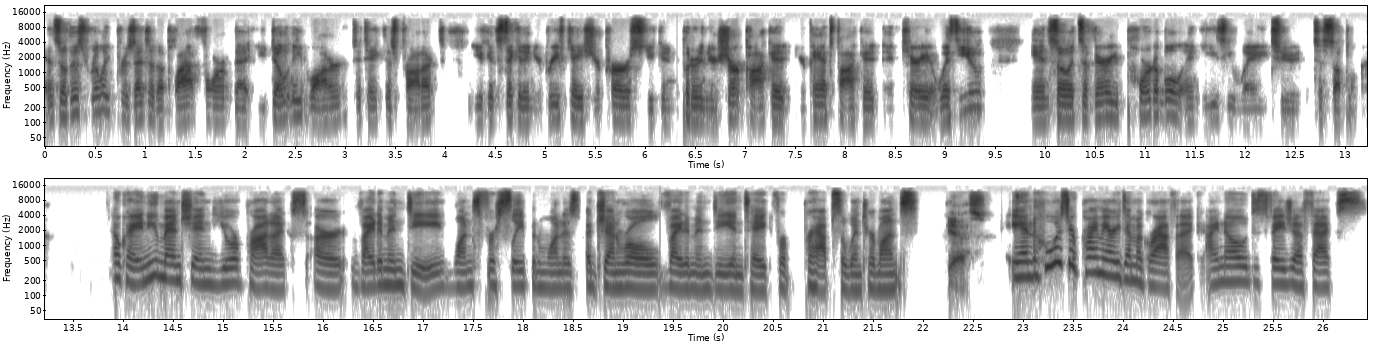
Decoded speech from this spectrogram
and so this really presented a platform that you don't need water to take this product you can stick it in your briefcase your purse you can put it in your shirt pocket your pants pocket and carry it with you and so it's a very portable and easy way to, to supplement. Okay. And you mentioned your products are vitamin D, one's for sleep and one is a general vitamin D intake for perhaps the winter months. Yes. And who is your primary demographic? I know dysphagia affects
